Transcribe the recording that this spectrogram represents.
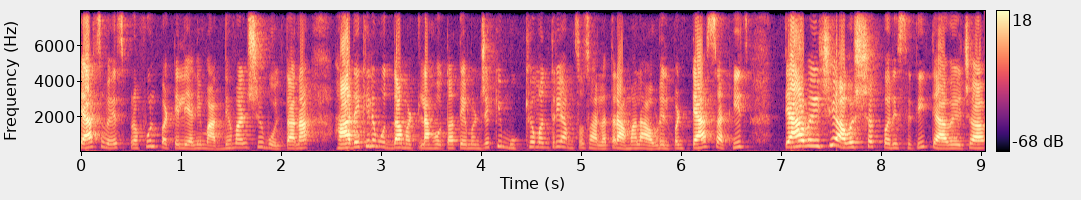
त्याच वेळेस प्रफुल्ल पटेल यांनी माध्यमांशी बोलताना हा देखील मुद्दा म्हटला होता. ते म्हणजे की मुख्यमंत्री आमचं झालं तर आम्हाला आवडेल. पण त्यासाठीच त्यावेळीची आवश्यक परिस्थिती त्यावेळेच्या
